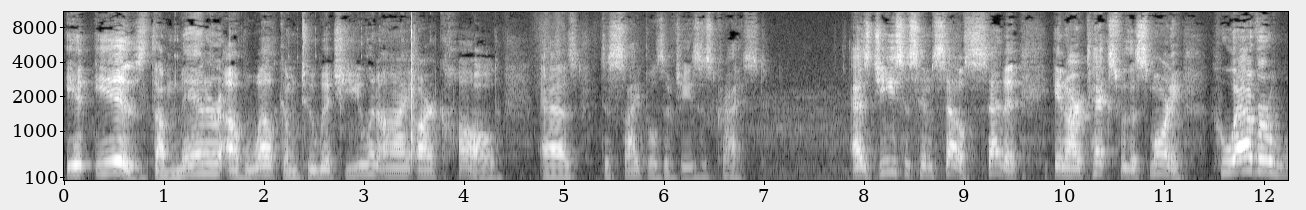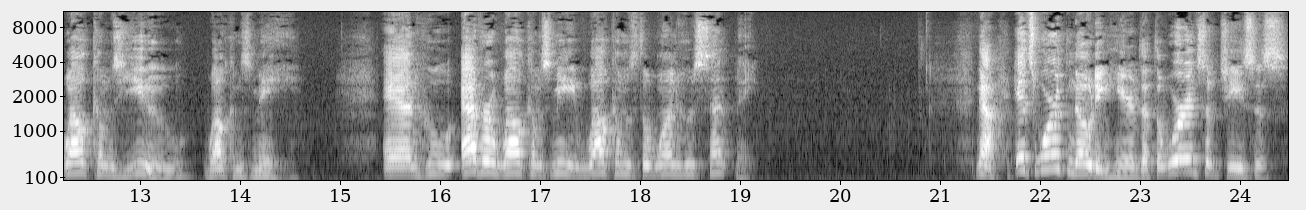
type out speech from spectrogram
It is the manner of welcome to which you and I are called as disciples of Jesus Christ. As Jesus himself said it in our text for this morning, whoever welcomes you welcomes me and whoever welcomes me welcomes the one who sent me. Now, it's worth noting here that the words of Jesus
